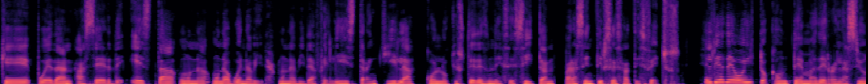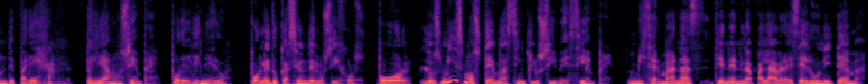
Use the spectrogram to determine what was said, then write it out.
que puedan hacer de esta una, una buena vida, una vida feliz, tranquila, con lo que ustedes necesitan para sentirse satisfechos. El día de hoy toca un tema de relación de pareja. Peleamos siempre por el dinero, por la educación de los hijos, por los mismos temas inclusive siempre. Mis hermanas tienen la palabra, es el unitema.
